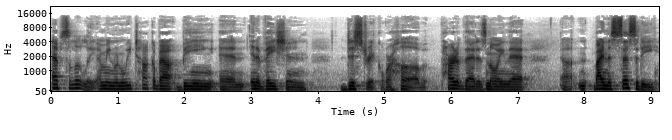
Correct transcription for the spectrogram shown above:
Absolutely. I mean, when we talk about being an innovation district or hub, part of that is knowing that uh, by necessity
